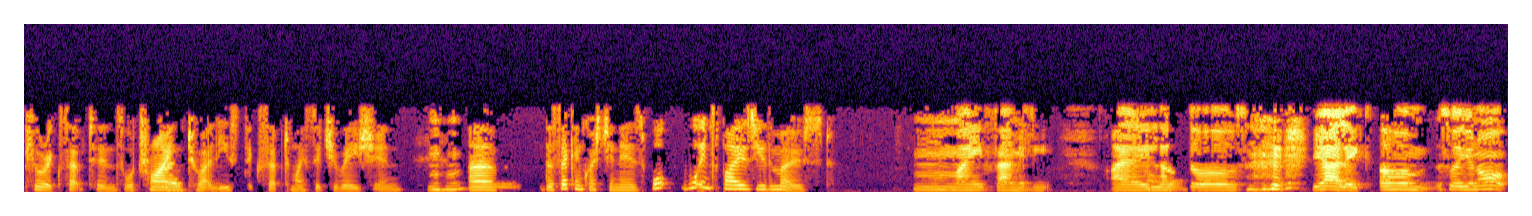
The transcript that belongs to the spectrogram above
pure acceptance, or trying Right. to at least accept my situation. hmm Um, the second question is, what what inspires you the most? my family. I Oh. love those. yeah, like um. So you know,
